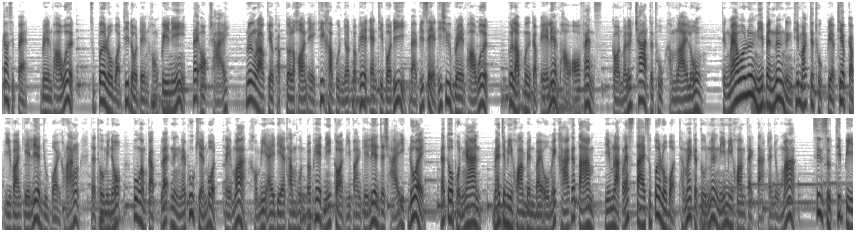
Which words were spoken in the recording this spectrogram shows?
1998 Brain Powered ซูเปอร์โรบอทที่โดดเด่นของปีนี้ได้ออกฉาย เรื่องราวเกี่ยวกับตัวละครเอกที่ขับหุ่นยนต์ประเภทแอนติบอดีแบบพิเศษที่ชื่อ Brain Powered เพื่อรับมือกับเอเลี่ยนเผ่าออฟเฟนส์ก่อนมนุษยชาติจะถูกทำลายลง ถึงแม้ว่าเรื่องนี้เป็นเรื่องหนึ่งที่มักจะถูกเปรียบเทียบกับอีวานเกเลียนอยู่บ่อยครั้ง แต่โทมิโนะผู้กำกับและหนึ่งในผู้เขียนบทเคลมว่าเขามีไอเดียทำหุ่นประเภทนี้ก่อนอีวานเกเลียนจะฉายอีกด้วย และตัวผลงานแม้จะมีความเป็นไบโอเมคาก็ตาม ทีมหลักและสไตล์ซูเปอร์โรบอททำให้การ์ตูนเรื่องนี้มีความแตกต่างกันอยู่มาก สิ้นสุดที่ปี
